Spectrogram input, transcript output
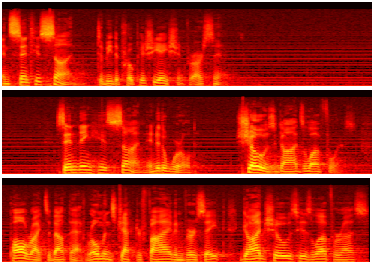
and sent His Son to be the propitiation for our sins. Sending His Son into the world shows God's love for us. Paul writes about that. Romans chapter 5 and verse 8 God shows His love for us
